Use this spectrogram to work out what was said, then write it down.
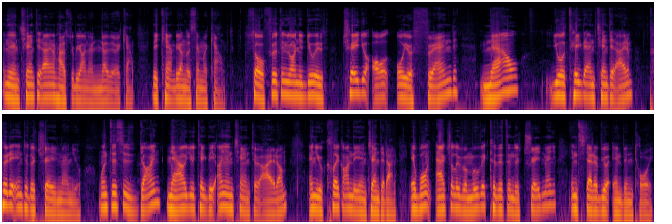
and the enchanted item has to be on another account. They can't be on the same account. So, first thing you want to do is trade your alt or your friend. Now, you'll take that enchanted item, put it into the trade menu. Once this is done, now you take the unenchanted item and you click on the enchanted item. It won't actually remove it because it's in the trade menu instead of your inventory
